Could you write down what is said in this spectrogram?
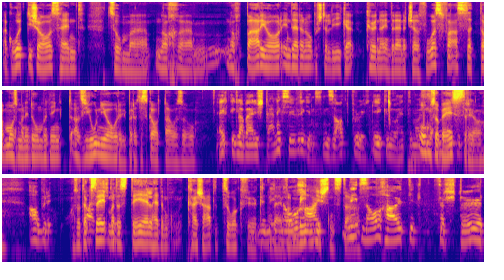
eine gute Chance haben, zum äh, nach, ähm, nach ein paar Jahren in dieser obersten Liga können in der NHL Fuß fassen. Da muss man nicht unbedingt als Junior rüber, das geht auch so. Ich, ich glaube, er war dann übrigens, in Sudbury. Irgendwo hat er mal Umso besser, ja. Aber also da sieht man, dass DL hat ihm keinen Schaden zugefügt. Mindestens das. Nicht nachhaltig zerstört.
